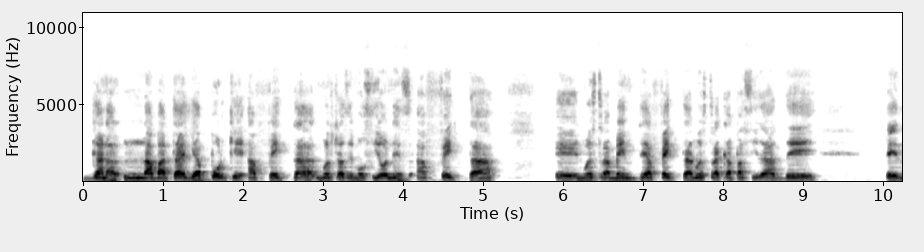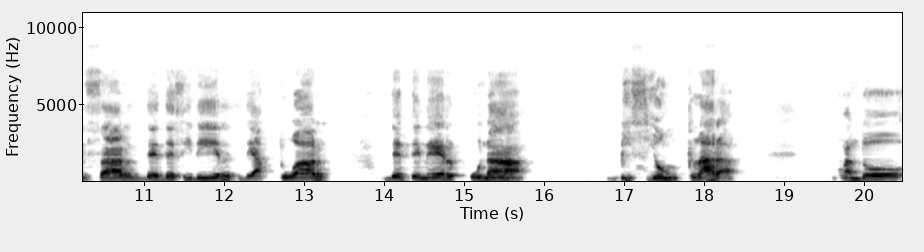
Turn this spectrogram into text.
gana la batalla porque afecta nuestras emociones, afecta eh, nuestra mente, afecta nuestra capacidad de pensar, de decidir, de actuar, de tener una visión clara cuando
